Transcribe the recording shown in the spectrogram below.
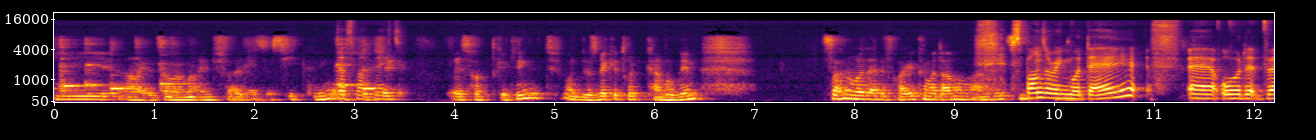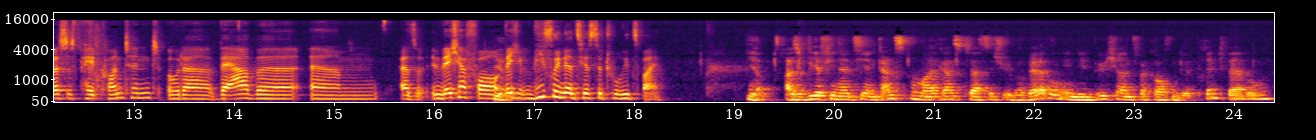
die, ah, jetzt haben wir mal einen Fall, das ist hier klingelt. Das macht nichts. Es hat geklingelt und ist weggedrückt, kein Problem. Sag nochmal deine Frage, können wir da nochmal ansetzen? Sponsoring-Modell äh, oder versus Paid Content oder Werbe, ähm, also in welcher Form, ja. welche, wie finanzierst du Turi 2? Ja, also wir finanzieren ganz normal, ganz klassisch über Werbung. In den Büchern verkaufen wir Printwerbung,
